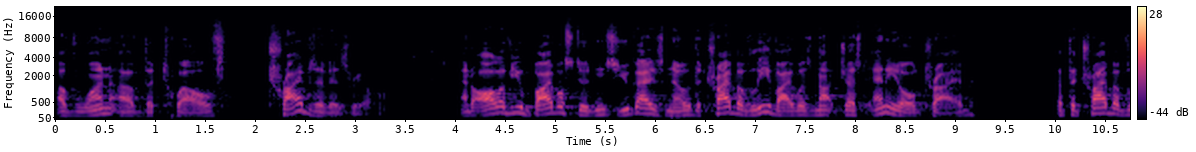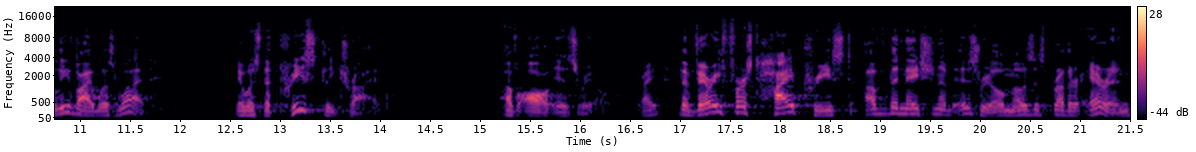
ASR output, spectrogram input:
of one of the 12 tribes of Israel. And all of you Bible students, you guys know the tribe of Levi was not just any old tribe, but the tribe of Levi was what? It was the priestly tribe of all Israel right? The very first high priest of the nation of Israel, Moses' brother Aaron,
